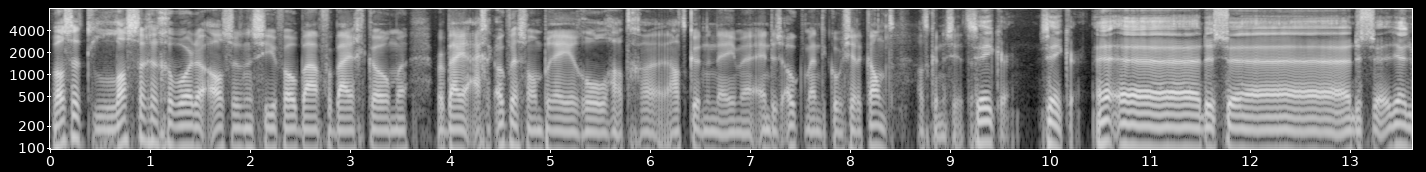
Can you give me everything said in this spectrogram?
Was het lastiger geworden als er een CFO-baan voorbij gekomen, waarbij je eigenlijk ook best wel een brede rol had, had kunnen nemen en dus ook met die commerciële kant had kunnen zitten? Zeker. Zeker. Uh, dus uh, dus uh, ja,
